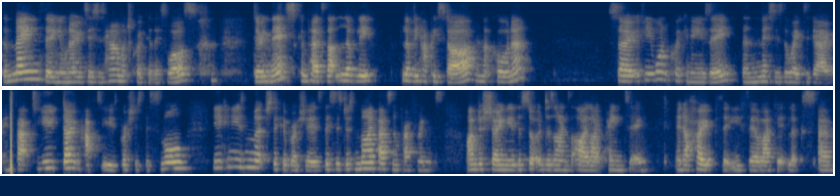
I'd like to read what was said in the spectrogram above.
the main thing you'll notice is how much quicker this was doing this compared to that lovely, lovely happy star in that corner. So if you want quick and easy, then this is the way to go. In fact, you don't have to use brushes this small. You can use much thicker brushes. This is just my personal preference. I'm just showing you the sort of designs that I like painting in a hope that you feel like it looks um,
